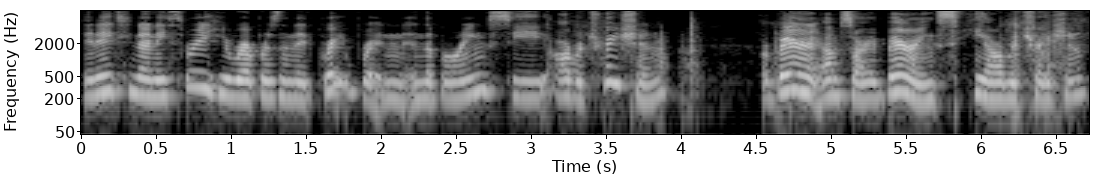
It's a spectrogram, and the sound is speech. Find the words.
In 1893, he represented Great Britain in the Bering Sea arbitration, or Bering, I'm sorry, Bering Sea arbitration,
